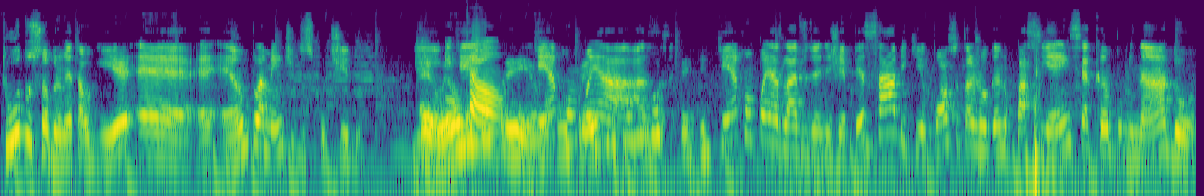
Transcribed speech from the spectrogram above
Tudo sobre o Metal Gear é, é, é amplamente discutido. E É, eu, quem, Então, não comprei, eu quem não comprei acompanha eu não as- quem acompanha as lives do NGP sabe que eu posso estar jogando Paciência, Campo Minado,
